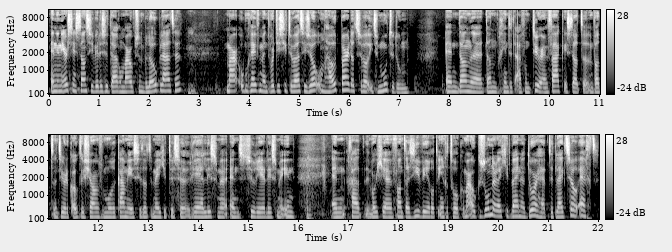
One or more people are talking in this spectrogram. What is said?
En in eerste instantie willen ze het daarom maar op zijn beloop laten. Maar op een gegeven moment wordt die situatie zo onhoudbaar... dat ze wel iets moeten doen. En dan, eh, dan begint het avontuur. En vaak is dat, eh, wat natuurlijk ook de charme van Murakami is... zit dat een beetje tussen realisme en surrealisme in. En gaat, word je een fantasiewereld ingetrokken. Maar ook zonder dat je het bijna doorhebt. Het lijkt zo echt.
